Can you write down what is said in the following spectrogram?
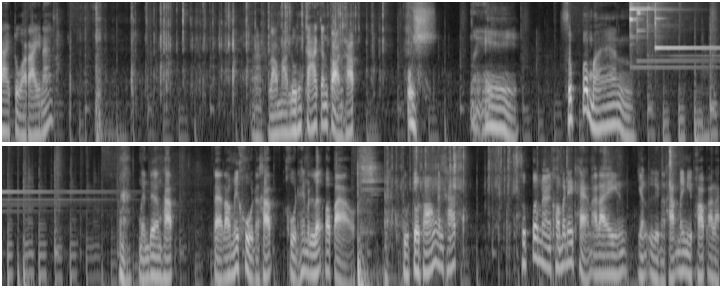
ได้ตัวอะไรนะ อ่าเรามาลุ้นการ์ดกันก่อนครับ อุชนี่ ซุปเปอร์แมนเหมือนเดิมครับ แต่เราไม่ขูดนะครับ ขูดให้มันเลอะเปล่าๆดูตัวน้องกันครับซุปเปอร์แมนเขาไม่ได้แถมอะไรอย่างอื่นนะครับ ไม่มีพ็อพอะไร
